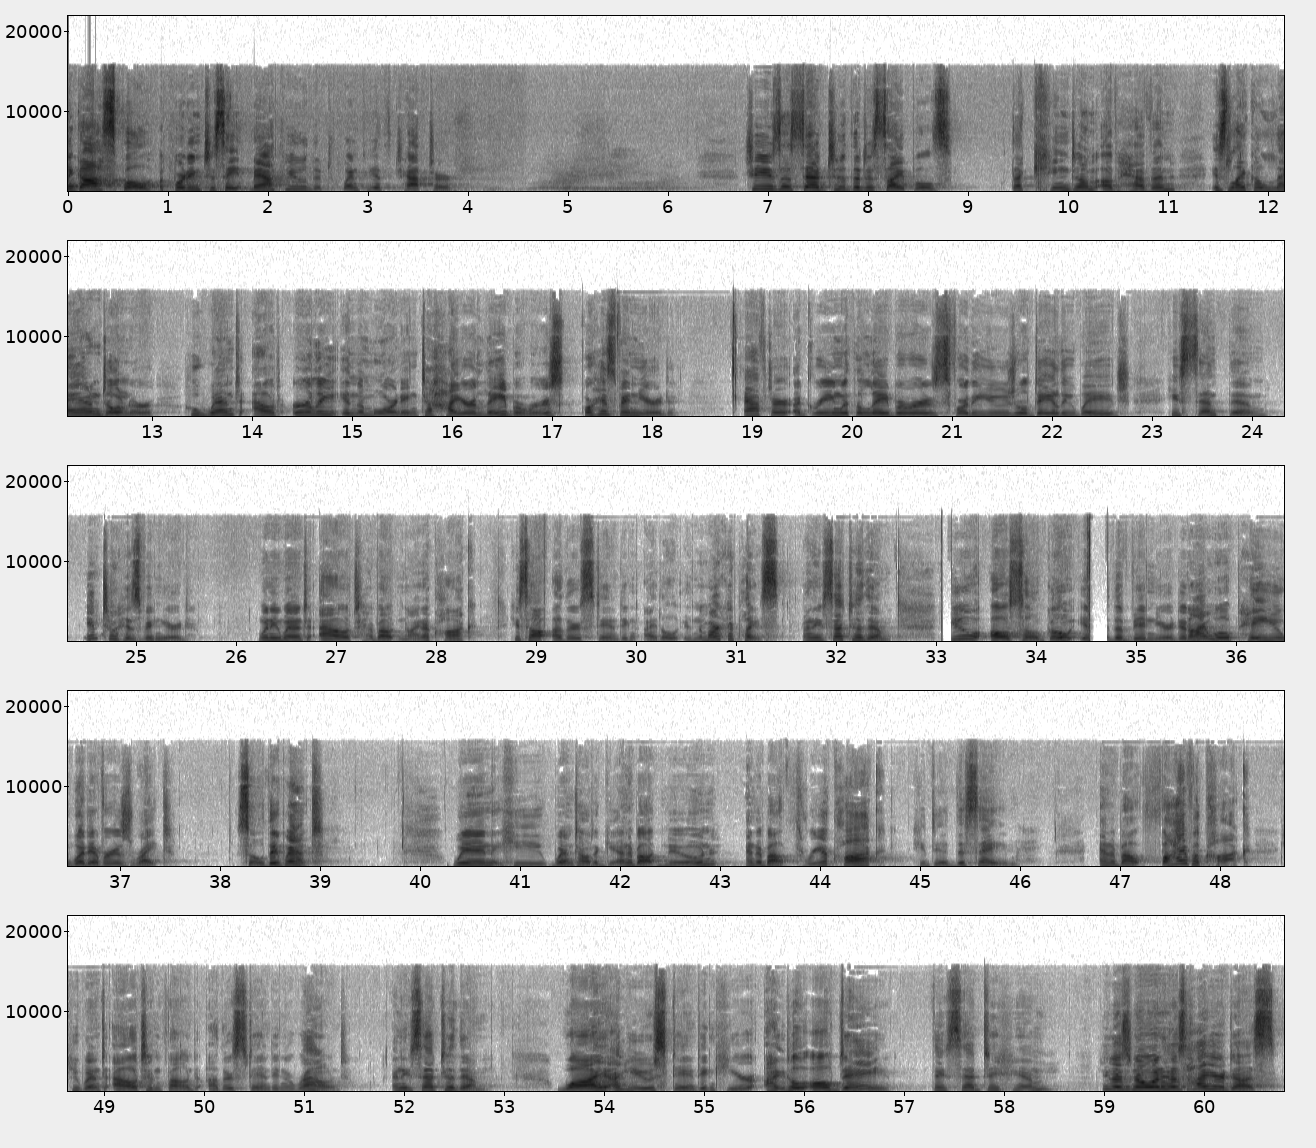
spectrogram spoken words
Holy Gospel according to St. Matthew, the 20th chapter. Jesus said to the disciples, The kingdom of heaven is like a landowner who went out early in the morning to hire laborers for his vineyard. After agreeing with the laborers for the usual daily wage, he sent them into his vineyard. When he went out about nine o'clock, he saw others standing idle in the marketplace. And he said to them, You also go into the vineyard, and I will pay you whatever is right. So they went. When he went out again about noon and about three o'clock, he did the same. And about five o'clock, he went out and found others standing around. And he said to them, Why are you standing here idle all day? They said to him, because no one has hired us.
